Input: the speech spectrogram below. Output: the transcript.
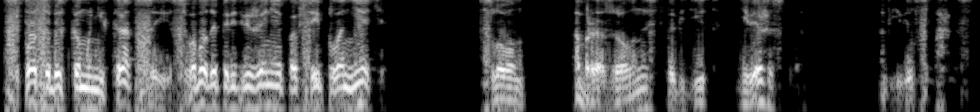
способы коммуникации, свобода передвижения по всей планете. Словом, образованность победит невежество объявил Спаркс.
